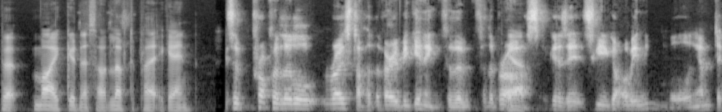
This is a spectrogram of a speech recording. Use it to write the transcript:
but my goodness, I'd love to play it again. It's a proper little roast up at the very beginning for the for the brass yeah. because it's you got to be nimble and you have to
